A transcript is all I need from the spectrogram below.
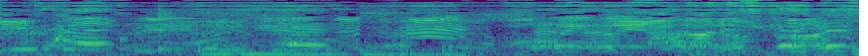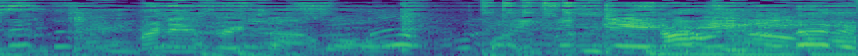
You said. You said. Oh wait, wait. I got it. My name's Rachel. Okay. That was even better.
